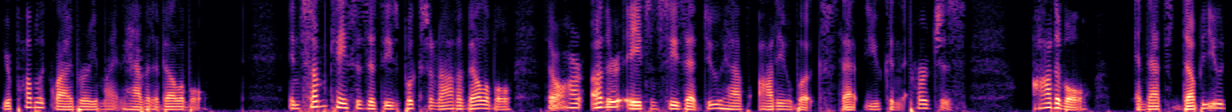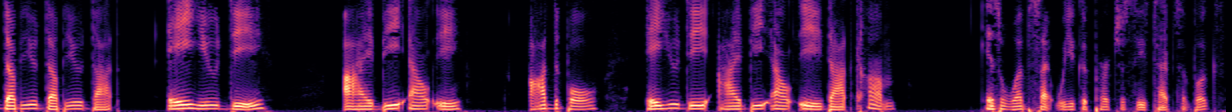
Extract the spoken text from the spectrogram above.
your public library might have it available. In some cases, if these books are not available, there are other agencies that do have audiobooks that you can purchase. Audible, and that's www.audible, audible, is a website where you could purchase these types of books.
